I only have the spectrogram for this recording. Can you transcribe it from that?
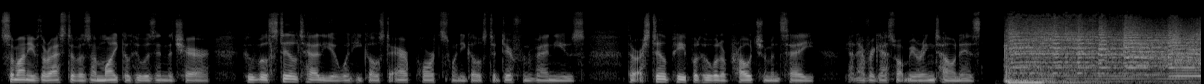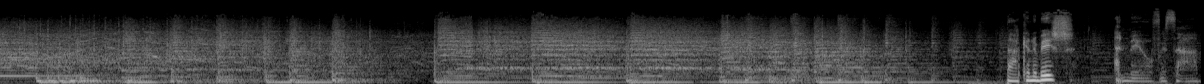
so many of the rest of us, and Michael, who was in the chair, who will still tell you when he goes to airports, when he goes to different venues, there are still people who will approach him and say, "You'll never guess what my ringtone is." Back in a bit, and Mayo for Sam.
